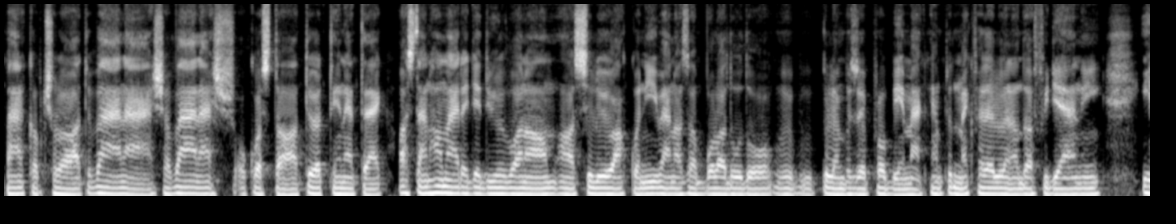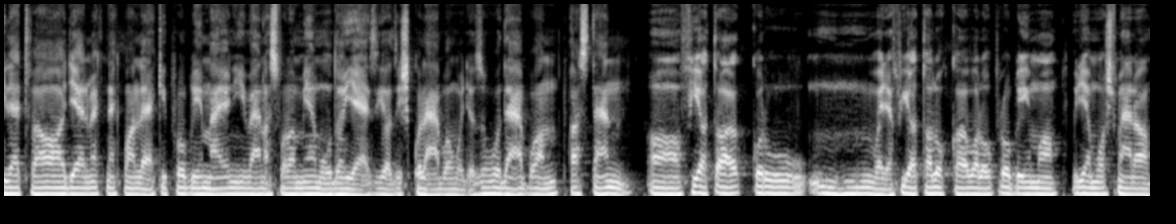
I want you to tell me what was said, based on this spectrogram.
párkapcsolat, vállás, a vállás okozta a történetek, aztán ha már egyedül van a, a szülő, akkor nyilván az abból adódó különböző problémák nem tud megfelelően odafigyelni, illetve a gyermeknek van lelki problémája, nyilván azt valamilyen módon jelzi az iskolában vagy az óvodában. Aztán a fiatalkorú vagy a fiatalokkal való probléma, ugye most már a,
